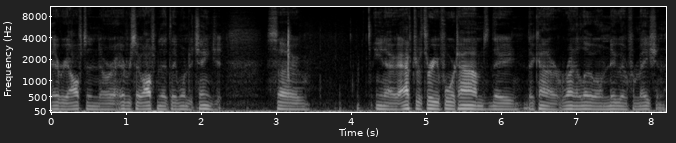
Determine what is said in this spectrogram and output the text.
every often or every so often that they want to change it. So, you know, after three or four times, they they kind of running low on new information.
